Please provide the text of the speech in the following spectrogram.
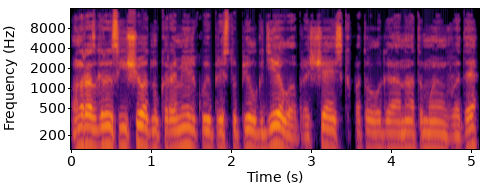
Он разгрыз еще одну карамельку и приступил к делу, обращаясь к патологоанатому МВД,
